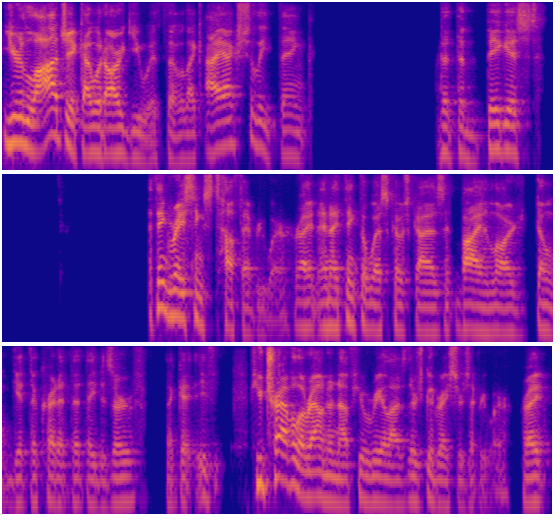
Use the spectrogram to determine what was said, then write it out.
Your logic, I would argue with though, like I actually think that the biggest I think racing's tough everywhere, right? And I think the West Coast guys, by and large, don't get the credit that they deserve. Like if if you travel around enough, you'll realize there's good racers everywhere, right?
